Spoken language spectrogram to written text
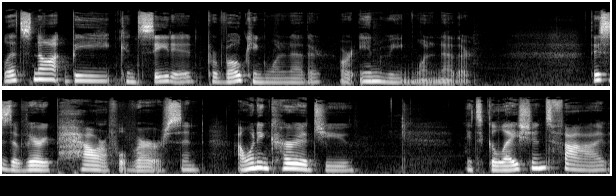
Let's not be conceited, provoking one another, or envying one another. This is a very powerful verse, and I want to encourage you. It's Galatians 5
